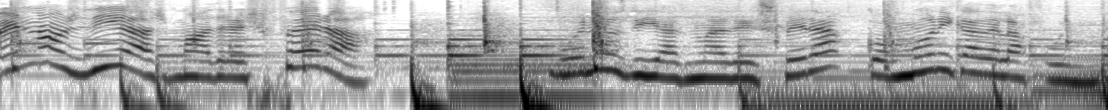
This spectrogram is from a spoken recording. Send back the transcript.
Buenos días, Madre Esfera. Buenos días, Madre Esfera, con Mónica de la Fuente.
